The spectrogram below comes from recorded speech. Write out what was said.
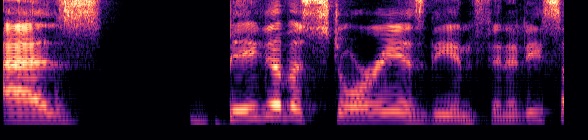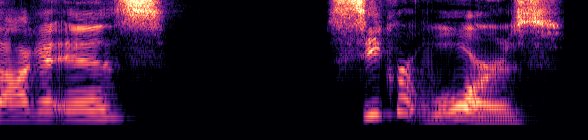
as big of a story as the Infinity Saga is, Secret Wars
